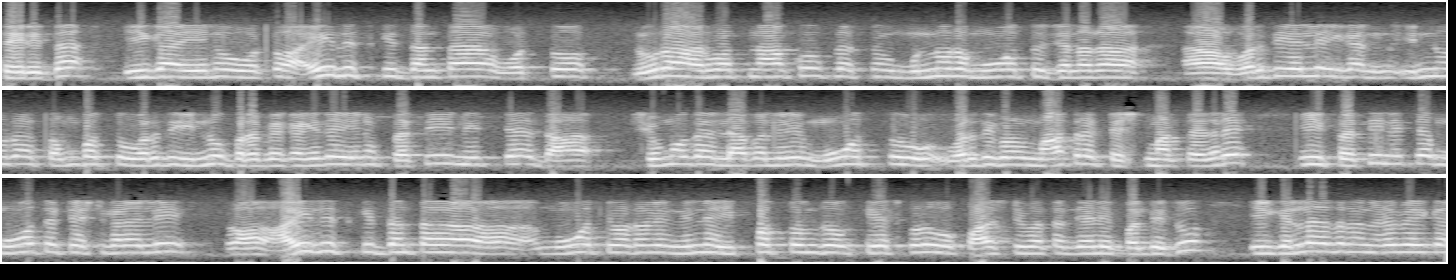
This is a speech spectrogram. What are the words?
ಸೇರಿದ್ದ. ಈಗ ಏನು ಒಟ್ಟು ಐ ರಿಸ್ಕ್ ಇದ್ದಂತ ಒಟ್ಟು ನೂರ ಅರವತ್ನಾಲ್ಕು ಪ್ಲಸ್ ಮುನ್ನೂರ ಮೂವತ್ತು ಜನರ ವರದಿಯಲ್ಲಿ ಈಗ ಇನ್ನೂರ ತೊಂಬತ್ತು ವರದಿ ಇನ್ನೂ ಬರಬೇಕಾಗಿದೆ. ಏನು ಪ್ರತಿನಿತ್ಯ ಶಿವಮೊಗ್ಗ ಲ್ಯಾಬ್ ಅಲ್ಲಿ ಮೂವತ್ತು ವರದಿಗಳು ಮಾತ್ರ ಟೆಸ್ಟ್ ಮಾಡ್ತಾ ಇದ್ದಾರೆ. ಈ ಪ್ರತಿನಿತ್ಯ ಮೂವತ್ತು ಟೆಸ್ಟ್ಗಳಲ್ಲಿ ಹೈ ರಿಸ್ಕ್ ಇದ್ದಂತ ಮೂವತ್ತೇಳರಲ್ಲಿ ನಿನ್ನೆ ಇಪ್ಪತ್ತೊಂದು ಕೇಸ್ಗಳು ಪಾಸಿಟಿವ್ ಅಂತ ಹೇಳಿ ಬಂದಿದ್ದು. ಈಗೆಲ್ಲದರ ನಡುವೆ ಈಗ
